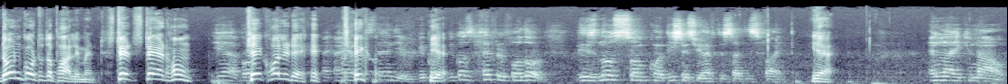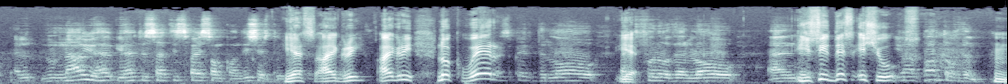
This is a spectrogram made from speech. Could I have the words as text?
don't go to the parliament. Stay, stay at home. Yeah, Take holiday. I, I understand you because Yeah. because helpful for those. There's no some conditions you have to satisfy. yeah. And like now, and now you have you have to satisfy some conditions to Yes, I agree. I agree. Look, where respect the law Yeah. and follow the law and you see this issue, you are part of them. hmm,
